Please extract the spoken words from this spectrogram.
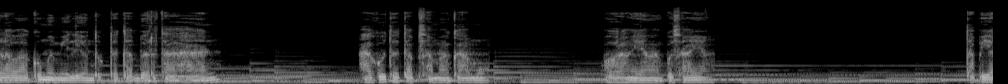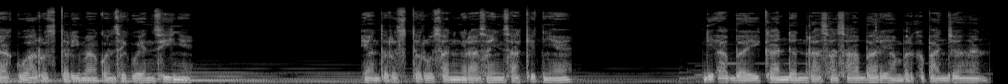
Kalau aku memilih untuk tetap bertahan, aku tetap sama kamu, orang yang aku sayang tapi aku harus terima konsekuensinya. Yang terus-terusan ngerasain sakitnya, diabaikan dan rasa sabar yang berkepanjangan.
